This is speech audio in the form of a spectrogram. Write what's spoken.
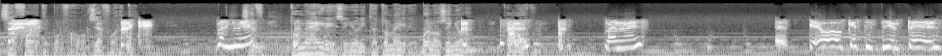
Sea fuerte, por favor, sea fuerte. Manuel, Sea fu- tome aire, señorita, tome aire. Bueno, señora, tome aire. Manuel, eh, quiero que te sientes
